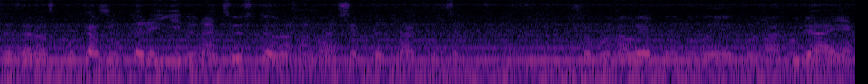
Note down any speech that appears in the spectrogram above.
Це зараз покажу, переїду на цю сторону, начебто так, оце, щоб воно видно було, як вона гуляє.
